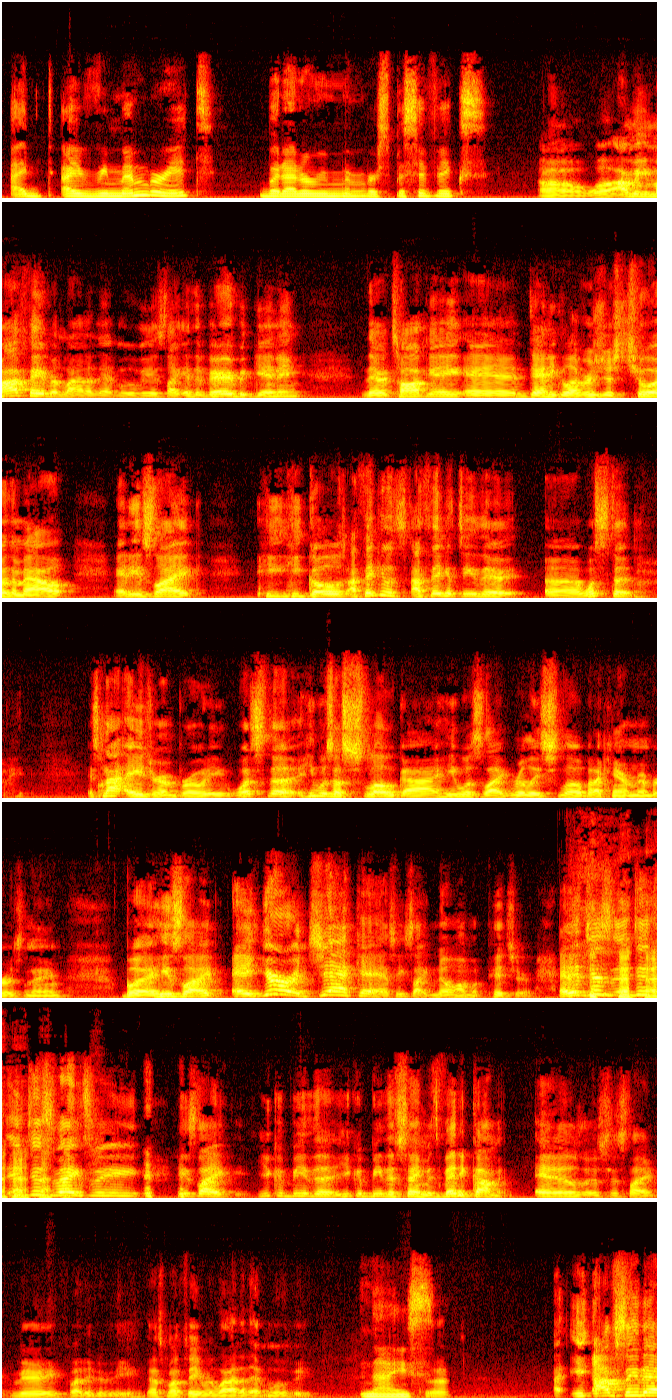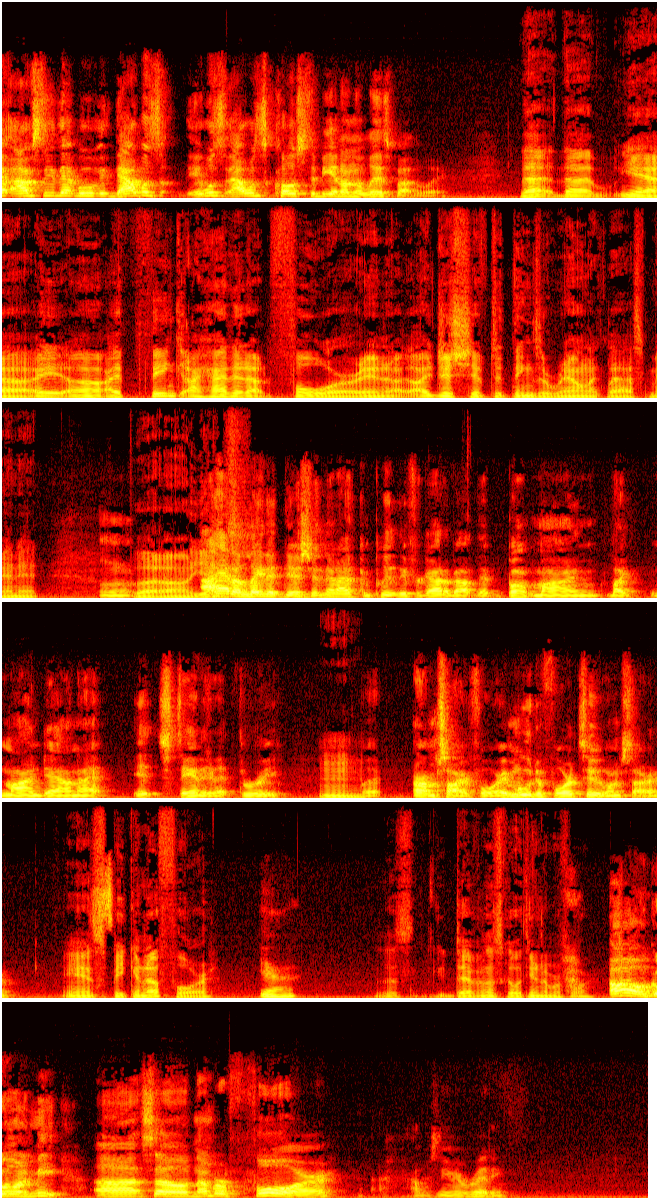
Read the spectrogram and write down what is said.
I I remember it, but I don't remember specifics. Oh well, I mean, my favorite line of that movie is like in the very beginning, they're talking and Danny Glover's just chewing them out, and he's like, he he goes, I think it was, I think it's either, uh, what's the, it's not Adrien Brody. What's the? He was a slow guy. He was like really slow, but I can't remember his name. But he's like, "Hey, you're a jackass." He's like, "No, I'm a pitcher," and it just it just, it just makes me. He's like, "You could be the you could be the same." It's very common, and it was, it's just like very funny to me. That's my favorite line of that movie. Nice. Uh, I, I've seen that. I've seen that movie. That was it was that was close to being on the list, by the way. That that yeah, I uh, I think I had it at four, and I, I just shifted things around like last minute. But uh, yeah, I had a late edition that I completely forgot about that bumped mine like mine down. I it standing at three, Mm. but or I'm sorry four. It moved to four too. I'm sorry. And speaking of four, Yeah. let's Devin, let's go with your number four. Oh, going to me. Uh, so number four, I wasn't even ready.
